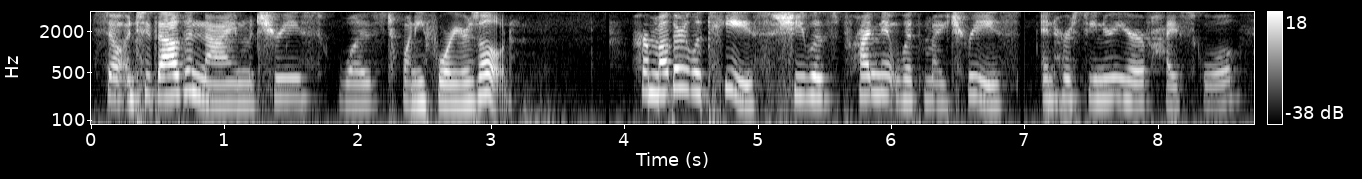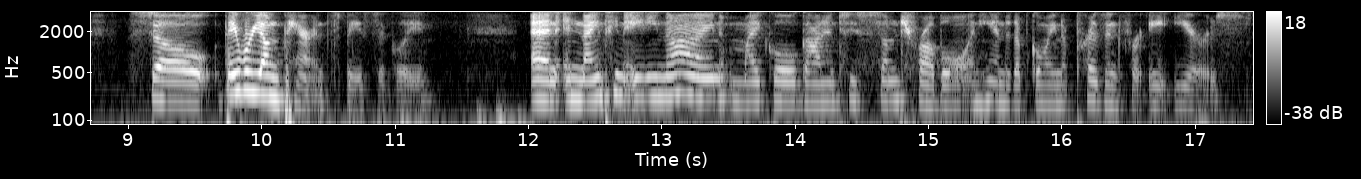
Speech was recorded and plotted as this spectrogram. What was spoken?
So in 2009, Mitrice was 24 years old. Her mother, Latice, she was pregnant with Mitrice in her senior year of high school. So they were young parents, basically. And in 1989, Michael got into some trouble and he ended up going to prison for eight years.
